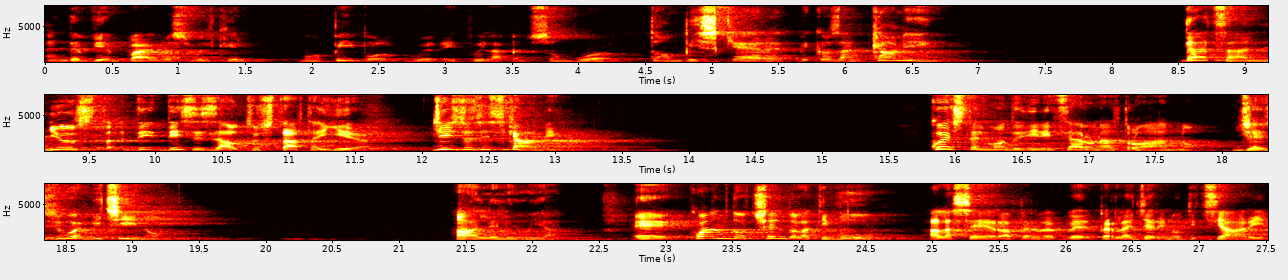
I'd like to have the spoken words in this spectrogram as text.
and the virus will kill more people, will, it will happen somewhere. Don't be scared because I'm coming. That's a new, st- this is how to start a year. Jesus is coming. Questo è il modo di iniziare un altro anno. Gesù è vicino. Alleluia. E quando accendo la tv alla sera per, per leggere i notiziari,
